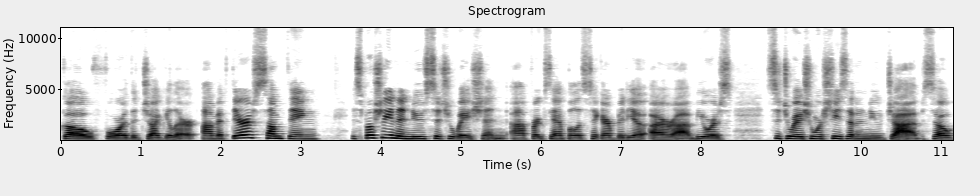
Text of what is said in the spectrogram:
go for the jugular. Um, if there is something, especially in a new situation, uh, for example, let's take our video, our uh, viewers situation where she's at a new job. So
